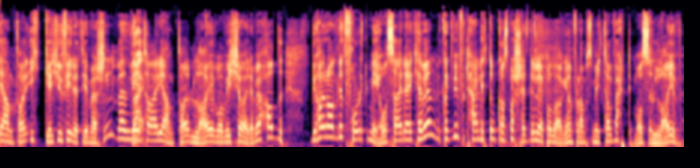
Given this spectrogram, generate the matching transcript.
gjentar ikke 24-timersen, men vi tar gjentar live, og vi kjører. Vi, hadde, vi har hatt litt folk med oss her, Kevin. Kan ikke vi fortelle litt om hva som har skjedd i løpet av dagen, for dem som ikke har vært med oss live?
